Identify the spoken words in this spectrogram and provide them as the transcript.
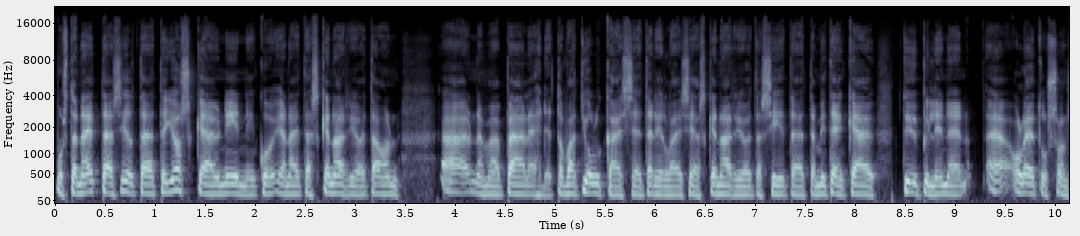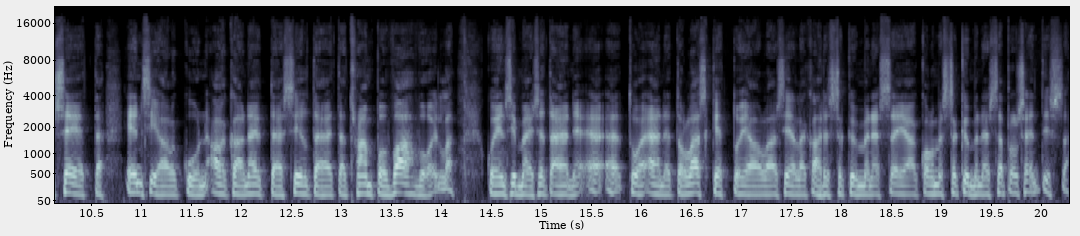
musta näyttää siltä, että jos käy niin, niin kuin, ja näitä skenaarioita on, ää, nämä päälehdet ovat julkaisseet erilaisia skenaarioita siitä, että miten käy. Tyypillinen ää, oletus on se, että ensi alkuun alkaa näyttää siltä, että Trump on vahvoilla, kun ensimmäiset ääne, ää, tuo äänet on laskettu ja ollaan siellä 20 ja 30 prosentissa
